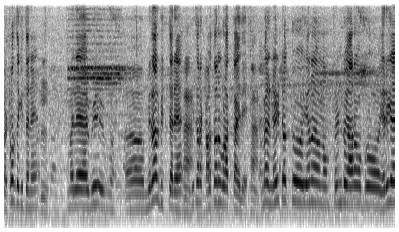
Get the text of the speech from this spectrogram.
ಪೆಟ್ರೋಲ್ ತೆಗಿತಾನೆ. ಆಮೇಲೆ ಮಿರರ್ ಬಿಚ್ತಾರೆ ಈ ಥರ ಕಳ್ತನಗಳು ಆಗ್ತಾ ಇದೆ. ಆಮೇಲೆ ನೈಟ್ ಹೊತ್ತು ಏನೋ ನಮ್ಮ ಫ್ರೆಂಡ್ ಯಾರೋ ಒಬ್ರು ಹೆರಿಗೆ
